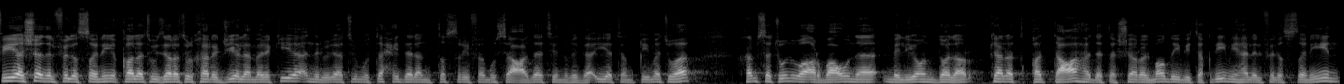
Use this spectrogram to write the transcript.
في الشأن الفلسطيني قالت وزارة الخارجية الأمريكية أن الولايات المتحدة لن تصرف مساعدات غذائية قيمتها 45 مليون دولار كانت قد تعهدت الشهر الماضي بتقديمها للفلسطينيين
